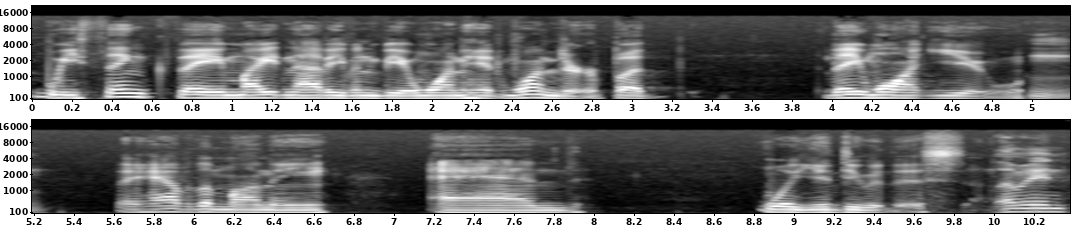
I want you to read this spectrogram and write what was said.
We think they might not even be a one hit wonder, but they want you. Mm. They have the money and will you do with this? I mean,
